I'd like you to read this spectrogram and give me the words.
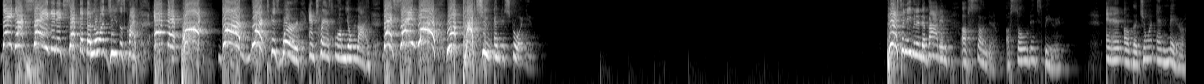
they got saved and accepted the Lord Jesus Christ. At that point, God worked his word and transformed your life. That same word will cut you and destroy you. Piercing even in the dividing of sunder, of soul and spirit, and of the joint and marrow,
